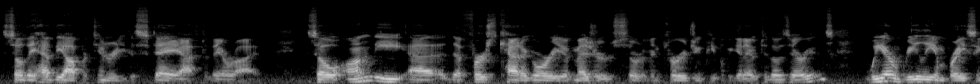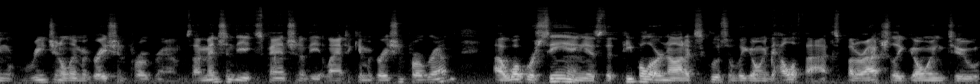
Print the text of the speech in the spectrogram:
so they have the opportunity to stay after they arrive. So, on the uh, the first category of measures, sort of encouraging people to get out to those areas, we are really embracing regional immigration programs. I mentioned the expansion of the Atlantic Immigration Program. Uh, what we're seeing is that people are not exclusively going to Halifax, but are actually going to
